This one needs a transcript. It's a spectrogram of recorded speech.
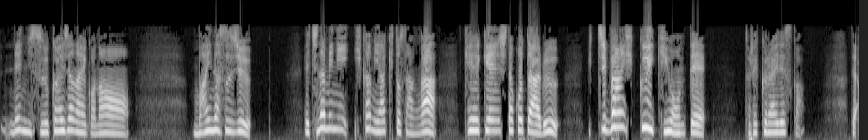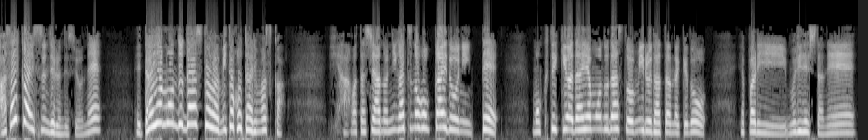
年に数回じゃないかな。マイナス10。え、ちなみに、ひかみあきとさんが経験したことある一番低い気温って、どれくらいですか？で、旭川に住んでるんですよね。え、ダイヤモンドダストは見たことありますか？いや、私あの2月の北海道に行って、目的はダイヤモンドダストを見るだったんだけど、やっぱり無理でしたね。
